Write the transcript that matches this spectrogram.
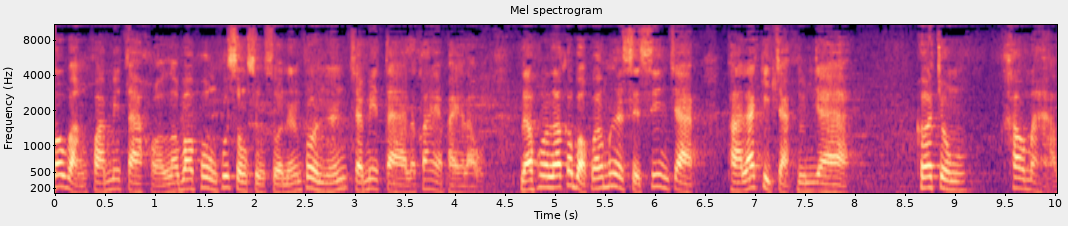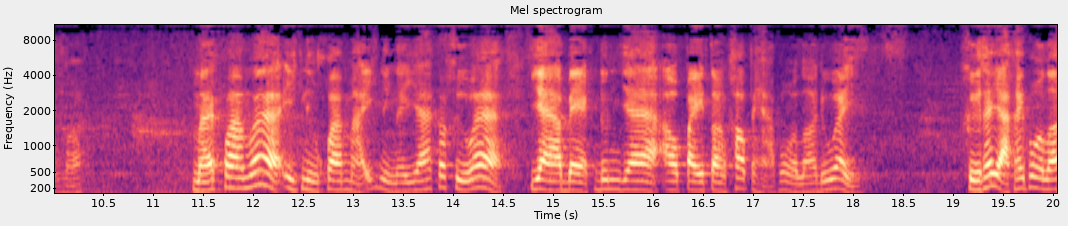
ก็หวังความเมตตาของเราว่าพระองค์ผู้ทรงสูงส่วนนั้นพระองค์นั้นจะเมตตาแล้วก็ให้อภัยเรา แล้วพระองค์เราก็บอกว่าเมื่อเสร็จสิ้นจากภารกิจจากดุนยา ก็จงเข้ามาหาอัลลอฮ์หมายความว่าอีกหนึ่งความหมายอีกหนึ่งในยะก็คือว่า อย่าแบกดุนยาเอาไปตอนเข้าไปหาพระองค์อัลลอด้วย คือถ้าอยากให้พระองค์อัลลอ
